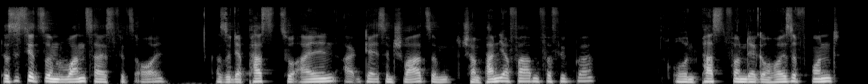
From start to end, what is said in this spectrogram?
Das ist jetzt so ein One-Size-Fits-All. Also der passt zu allen, der ist in schwarz und Champagnerfarben verfügbar und passt von der Gehäusefront,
